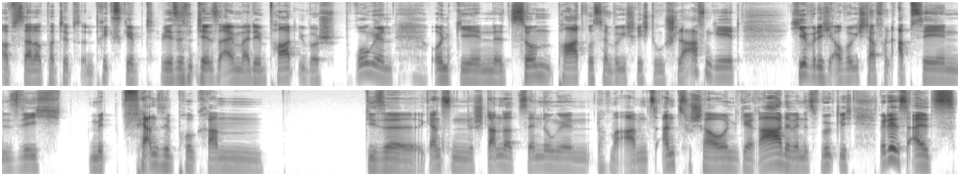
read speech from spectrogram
ob es da noch ein paar Tipps und Tricks gibt. Wir sind jetzt einmal den Part übersprungen und gehen zum Part, wo es dann wirklich Richtung Schlafen geht. Hier würde ich auch wirklich davon absehen, sich mit Fernsehprogrammen diese ganzen Standardsendungen nochmal abends anzuschauen, gerade wenn es wirklich, wenn ihr es als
